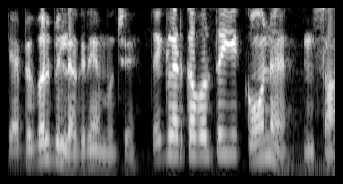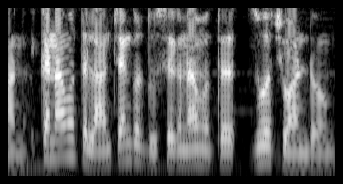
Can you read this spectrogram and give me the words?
कैपेबल भी लग रहे हैं मुझे। तो एक लड़का बोलता है, ये कौन है? इंसान? का नाम होता है लानचैंग और दूसरे का नाम होता है जुआ चुआनडोंग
